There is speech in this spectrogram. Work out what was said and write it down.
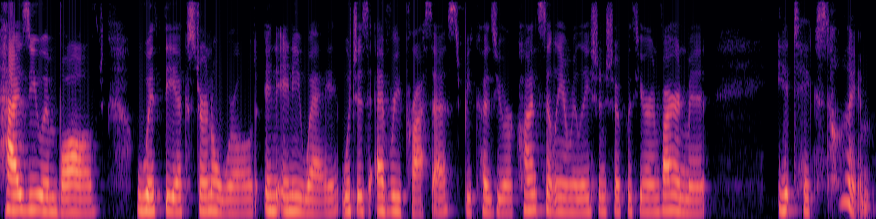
has you involved with the external world in any way, which is every process because you are constantly in relationship with your environment, it takes time.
